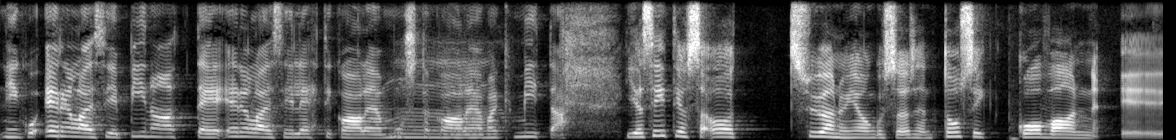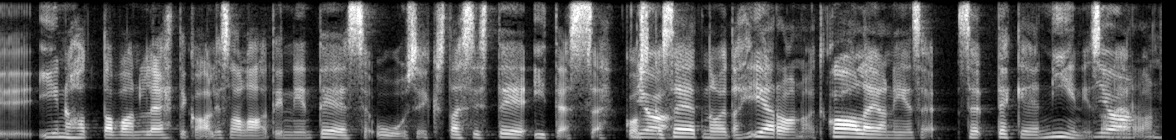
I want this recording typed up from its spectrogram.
niin kuin erilaisia pinaatteja, erilaisia lehtikaaleja, mustakaaleja, mm. vaikka mitä. Ja sit jos sä oot syönyt jonkun sellaisen tosi kovan, eh, inhottavan lehtikaalisalaatin, niin tee se uusiksi. Tai siis tee itse se, koska Joo. se, että noita hieroo noita kaaleja, niin se, se tekee niin ison Joo. eron.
